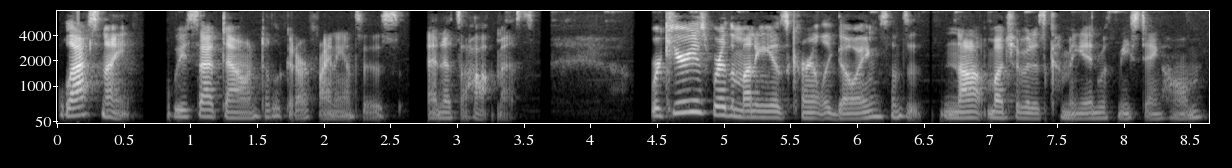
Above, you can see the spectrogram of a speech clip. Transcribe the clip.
Last night, we sat down to look at our finances, and it's a hot mess. We're curious where the money is currently going since not much of it is coming in with me staying home.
